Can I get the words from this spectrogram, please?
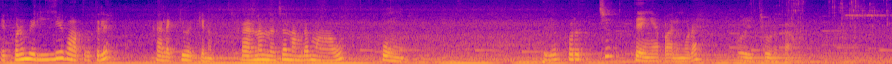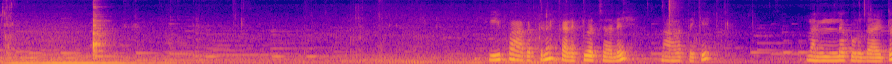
എപ്പോഴും വലിയ പാത്രത്തിൽ കലക്കി വെക്കണം. കാരണം എന്ന് വെച്ചാൽ നമ്മുടെ മാവ് പൊങ്ങും. ഇതിൽ കുറച്ച് തേങ്ങാപ്പാലും കൂടെ ഒഴിച്ചു കൊടുക്കാം. ഈ പാകത്തിന് കലക്കി വെച്ചാൽ നാളത്തേക്ക് നല്ല കുറുതായിട്ട്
